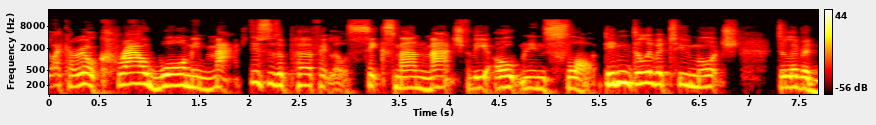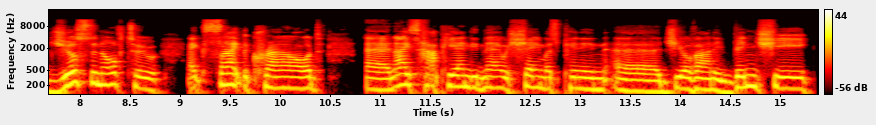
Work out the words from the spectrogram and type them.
like a real crowd warming match. This was a perfect little six man match for the opening slot. Didn't deliver too much, delivered just enough to excite the crowd. A uh, nice happy ending there with Sheamus pinning uh, Giovanni Vinci.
